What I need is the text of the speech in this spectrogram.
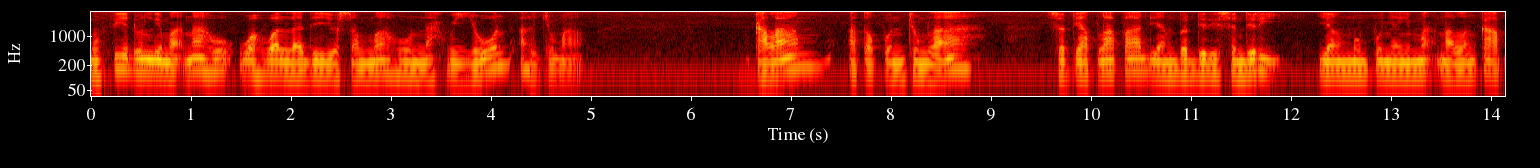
mufidun limaknahu wa huwa alladhi yusammahu nahwiyun al-jumal. Kalam ataupun jumlah setiap lapad yang berdiri sendiri yang mempunyai makna lengkap.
